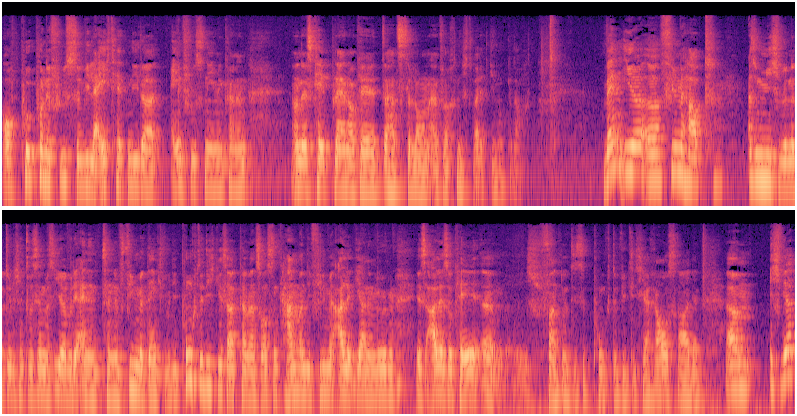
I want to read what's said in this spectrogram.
Auch purpurne Flüsse, wie leicht hätten die da Einfluss nehmen können. Und Escape Plan, okay, da hat Stallone einfach nicht weit genug gedacht. Wenn ihr äh, Filme habt, also mich würde natürlich interessieren, was ihr über die einzelnen Filme denkt, über die Punkte, die ich gesagt habe. Ansonsten kann man die Filme alle gerne mögen, ist alles okay. Ähm, ich fand nur diese Punkte wirklich herausragend. Ähm, ich werde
